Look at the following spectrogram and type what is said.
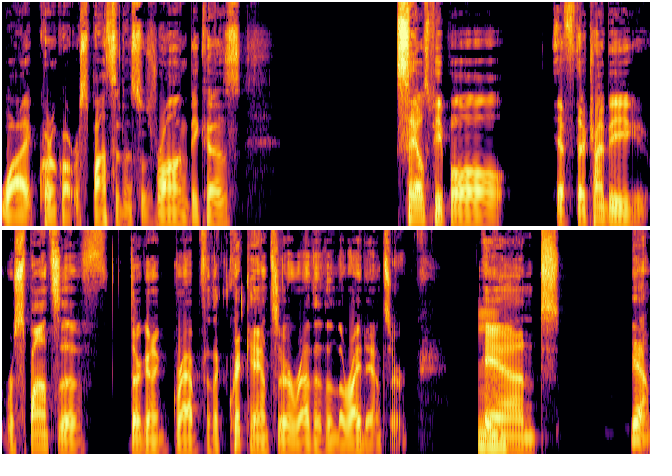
why quote unquote responsiveness was wrong because salespeople, if they're trying to be responsive, they're going to grab for the quick answer rather than the right answer. Mm. And yeah,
